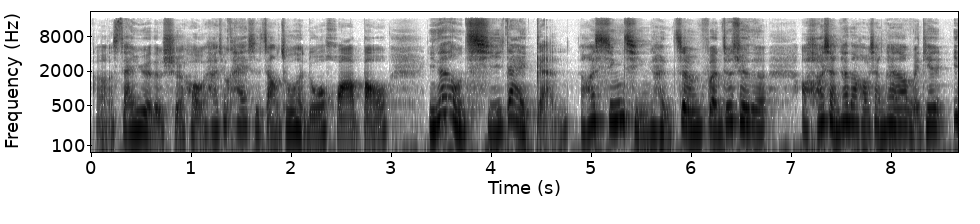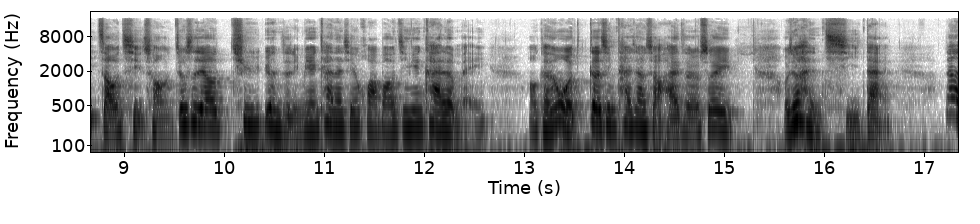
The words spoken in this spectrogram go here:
呃三月的时候，它就开始长出很多花苞，你那种期待感，然后心情很振奋，就觉得哦好想看到，好想看到，每天一早起床就是要去院子里面看那些花苞今天开了没哦，可能我个性太像小孩子了，所以我就很期待。那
